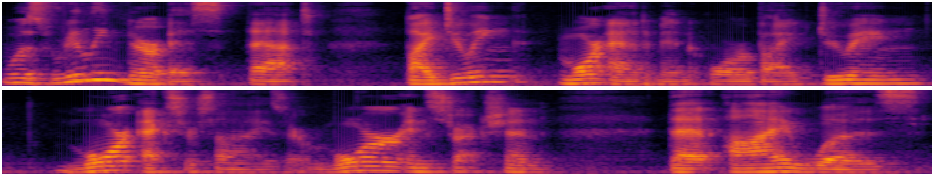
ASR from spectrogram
was really nervous that by doing more admin or by doing more exercise or more instruction, that I was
